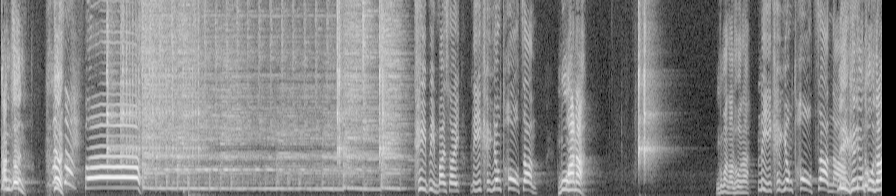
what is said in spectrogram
干政。万岁！报！启禀万岁，李克用讨斩。冇喊啊！你干嘛拿头呢？李克用讨斩啊！李克用讨斩！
